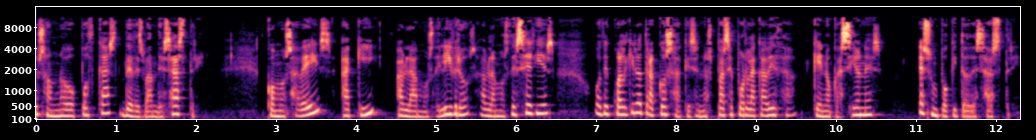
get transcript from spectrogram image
a un nuevo podcast de Desván Desastre. Como sabéis, aquí hablamos de libros, hablamos de series o de cualquier otra cosa que se nos pase por la cabeza que en ocasiones es un poquito desastre.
